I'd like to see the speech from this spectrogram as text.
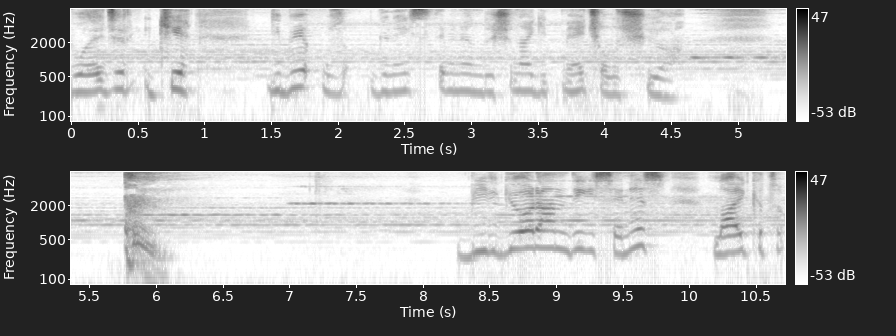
Voyager 2 gibi Güneş sisteminin dışına gitmeye çalışıyor. Bilgi öğrendiyseniz like atıp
